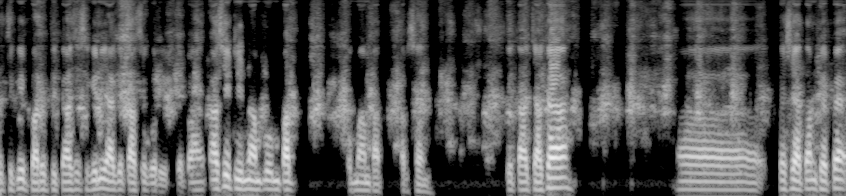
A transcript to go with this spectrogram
rezeki baru dikasih segini ya kita syukuri. Kita kasih di 64,4 persen. Kita jaga e, kesehatan bebek,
